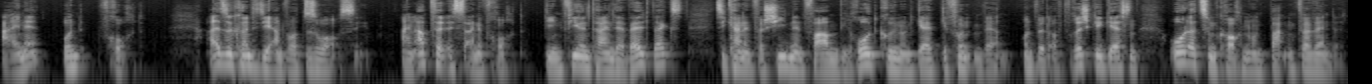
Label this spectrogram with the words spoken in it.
eine und Frucht. Also könnte die Antwort so aussehen. Ein Apfel ist eine Frucht, die in vielen Teilen der Welt wächst. Sie kann in verschiedenen Farben wie Rot, Grün und Gelb gefunden werden und wird oft frisch gegessen oder zum Kochen und Backen verwendet.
